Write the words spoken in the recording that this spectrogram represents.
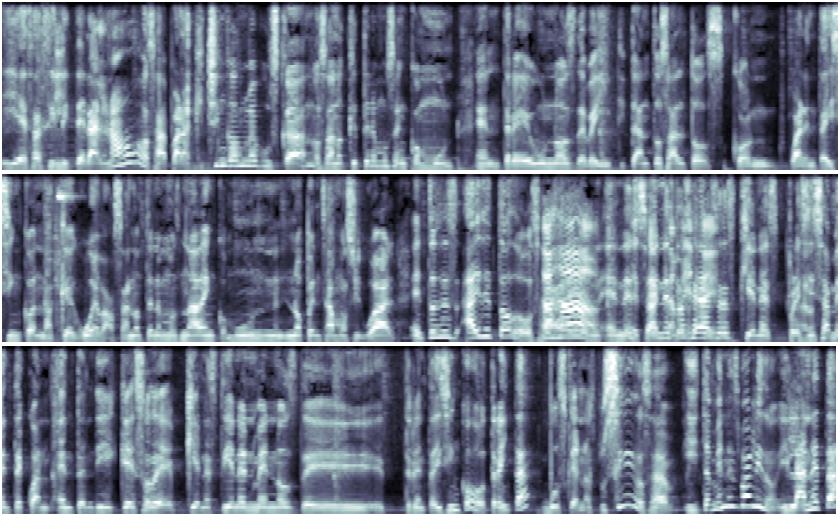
y es así literal, ¿no? O sea, ¿para qué chingados me buscan? O sea, ¿no? ¿qué tenemos en común entre unos de veintitantos altos con 45? No, qué hueva. O sea, no tenemos nada en común, no pensamos igual. Entonces, hay de todo. O sea, Ajá, en, en es- en estas exactamente. clases, quienes precisamente cuando entendí que eso de quienes tienen menos de 35 o 30, búsquenos. Pues sí, o sea, y también es válido. Y la neta,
